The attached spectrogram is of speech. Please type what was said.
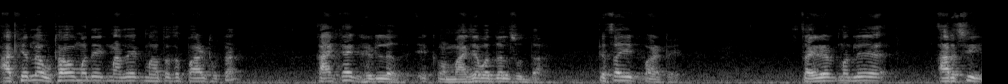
अखेरला उठावामध्ये एक माझा एक महत्त्वाचा पार्ट होता. काय काय घडलं एक माझ्याबद्दल सुद्धा त्याचा एक पार्ट आहे. सायराटमधले आरशी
